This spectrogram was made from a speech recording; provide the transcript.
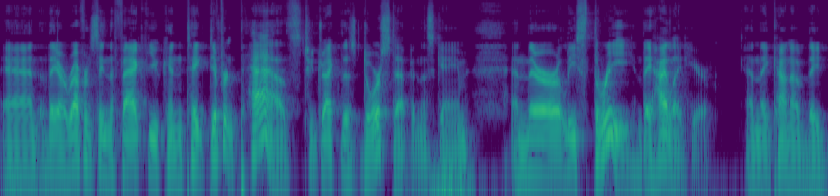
And they are referencing the fact you can take different paths to Dracula's doorstep in this game. And there are at least three they highlight here. And they kind of they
